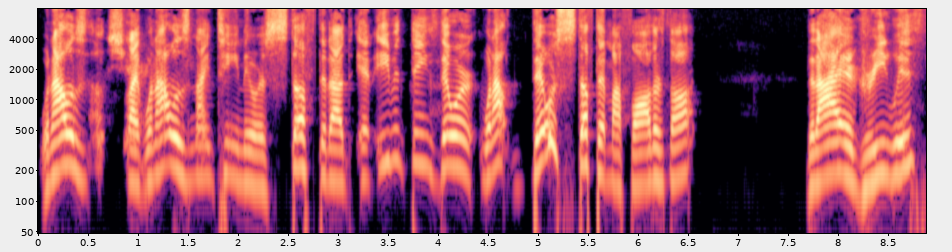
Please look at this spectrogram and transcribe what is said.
When I was Oh, sure. like when I was 19, there was stuff that I and even things there were when I there was stuff that my father thought that I agreed with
